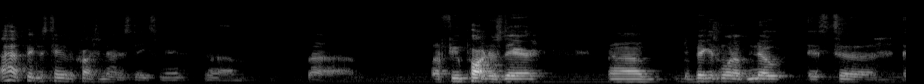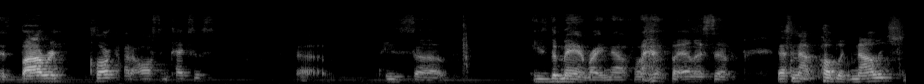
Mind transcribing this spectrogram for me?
I have fitness teams across the United States, man. Um, uh, a few partners there. Um, the biggest one of note is to is Byron Clark out of Austin, Texas. Uh, he's uh, he's the man right now for, for LSF. That's not public knowledge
